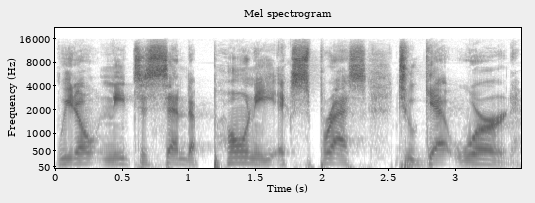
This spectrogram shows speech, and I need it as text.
We don't need to send a pony express to get word.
